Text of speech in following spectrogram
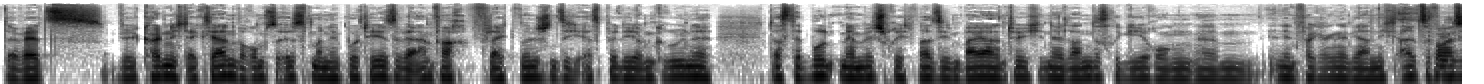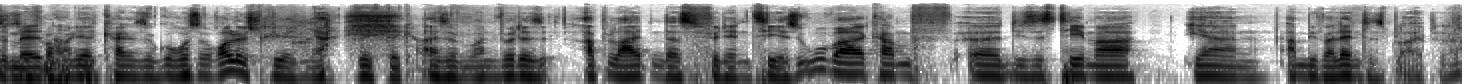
da jetzt, wir können nicht erklären, warum es so ist. Meine Hypothese wäre einfach, vielleicht wünschen sich SPD und Grüne, dass der Bund mehr mitspricht, weil sie in Bayern natürlich in der Landesregierung ähm, in den vergangenen Jahren nicht allzu viel zu melden formuliert hatten. keine so große Rolle spielen. Ja. Richtig. Also man würde ableiten, dass für den CSU-Wahlkampf äh, dieses Thema eher ein ambivalentes bleibt. Oder?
